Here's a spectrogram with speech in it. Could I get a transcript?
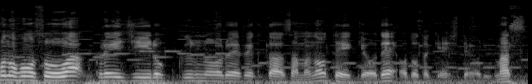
この放送はクレイジーロックンロールエフェクター様の提供でお届けしております。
